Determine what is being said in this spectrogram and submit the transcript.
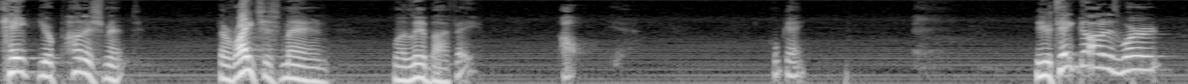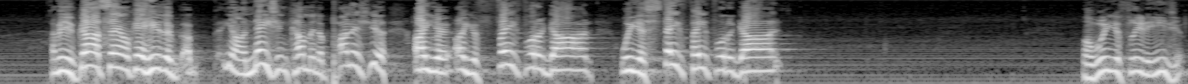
Take your punishment. The righteous man will live by faith. Oh, yeah. Okay. Do you take God at His word? I mean, if God's saying, okay, here's a, a you know, a nation coming to punish you? Are you, are you faithful to God? Will you stay faithful to God? Or will you flee to Egypt,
